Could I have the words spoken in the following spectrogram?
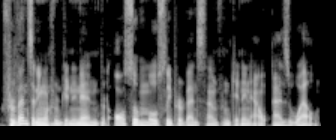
prevents anyone from getting in, but also mostly prevents them from getting out as well.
